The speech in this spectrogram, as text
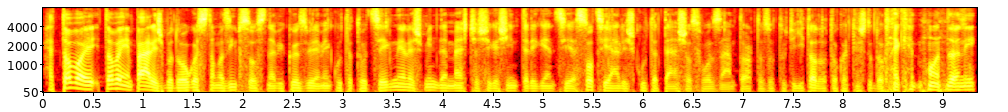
Hát tavaly, tavaly én Párizsban dolgoztam az Ipsos nevű közvéleménykutató cégnél, és minden mesterséges intelligencia szociális kutatáshoz hozzám tartozott, úgyhogy itt adatokat is tudok neked mondani.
